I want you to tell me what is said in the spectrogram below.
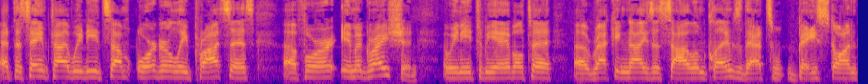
At the same time, we need some orderly process uh, for immigration. We need to be able to uh, recognize asylum claims. That's based on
